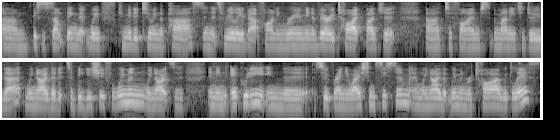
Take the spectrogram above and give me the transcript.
um, this is something that we've committed to in the past, and it's really about finding room in a very tight budget uh, to find the money to do that. We know that it's a big issue for women. We know it's a, an inequity in the superannuation system, and we know that women retire with less.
